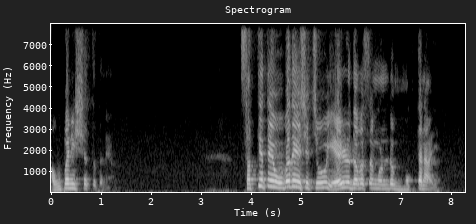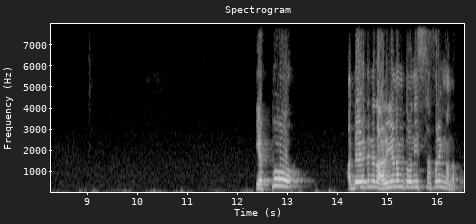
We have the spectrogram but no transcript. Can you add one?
ഉപനിഷത്ത് തന്നെയാണ്. സത്യത്തെ ഉപദേശിച്ചു. ഏഴു ദിവസം കൊണ്ട് മുക്തനായി. എപ്പോ അദ്ദേഹത്തിന് അത് അറിയണം തോന്നി സഫറിങ് വന്നപ്പോ.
